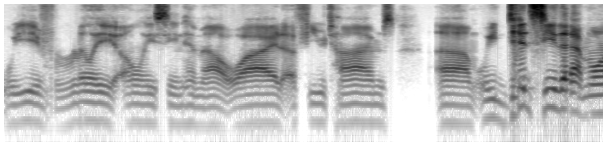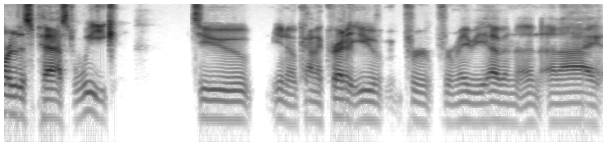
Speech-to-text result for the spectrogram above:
we've really only seen him out wide a few times. Um, we did see that more this past week to you know kind of credit you for for maybe having an, an eye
